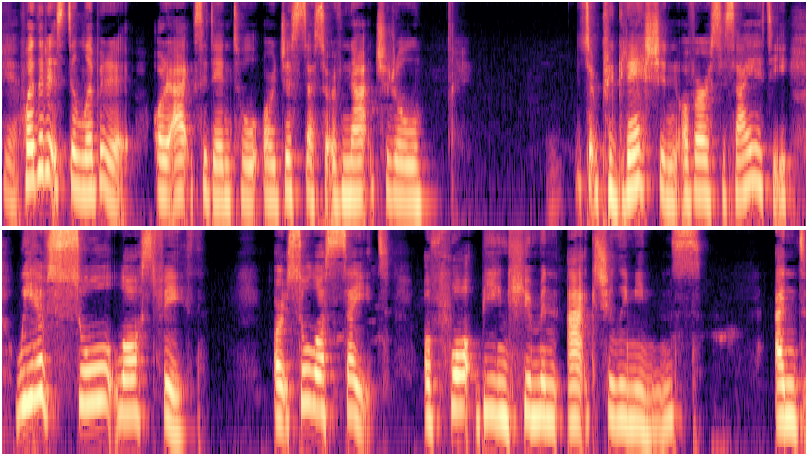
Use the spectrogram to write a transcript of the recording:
Yeah. Whether it's deliberate or accidental or just a sort of natural sort of progression of our society, we have so lost faith or so lost sight of what being human actually means and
